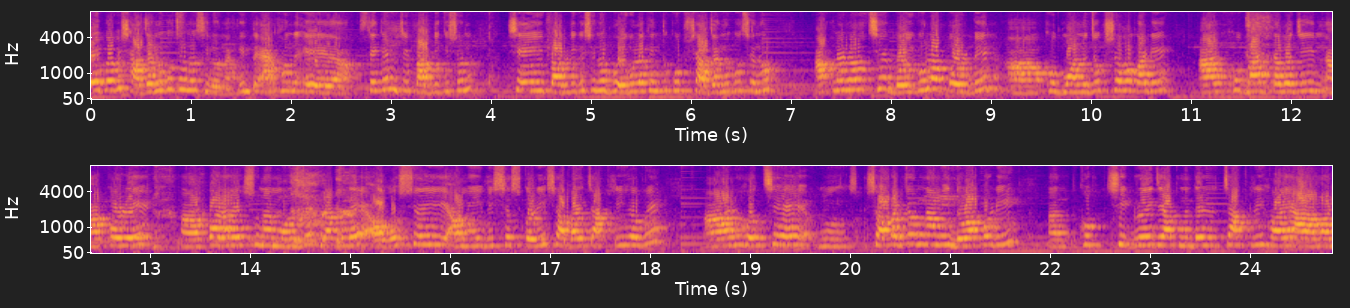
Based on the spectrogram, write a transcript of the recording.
ওইভাবে সাজানো গোছানো ছিল না। কিন্তু এখন সেকেন্ড যে পাবলিকেশন সেই পাবলিকেশনের বইগুলো কিন্তু খুব সাজানো গোছানো। আপনারা হচ্ছে বইগুলো পড়বেন খুব মনোযোগ সহকারে। আর খুব আড্ডাবাজি না করে পড়াশোনার মনোযোগ রাখলে অবশ্যই আমি বিশ্বাস করি সবাই চাকরি হবে। আর হচ্ছে সবার জন্য আমি দোয়া করি খুব শীঘ্রই যে আপনাদের চাকরি হয় আর আমার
